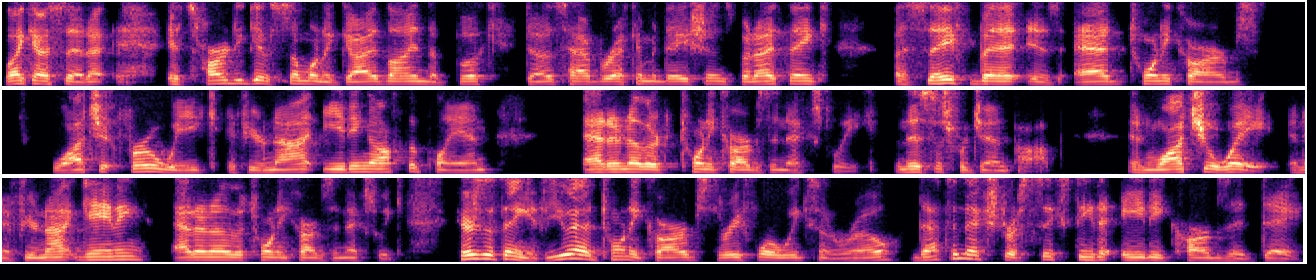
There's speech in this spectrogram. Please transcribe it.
like I said, it's hard to give someone a guideline. The book does have recommendations, but I think a safe bet is add 20 carbs, watch it for a week. If you're not eating off the plan, add another 20 carbs the next week. And this is for Gen Pop. And watch your weight. And if you're not gaining, add another 20 carbs the next week. Here's the thing if you add 20 carbs three, four weeks in a row, that's an extra 60 to 80 carbs a day.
